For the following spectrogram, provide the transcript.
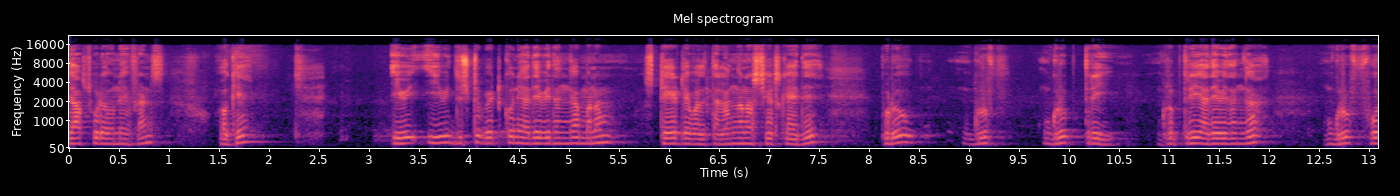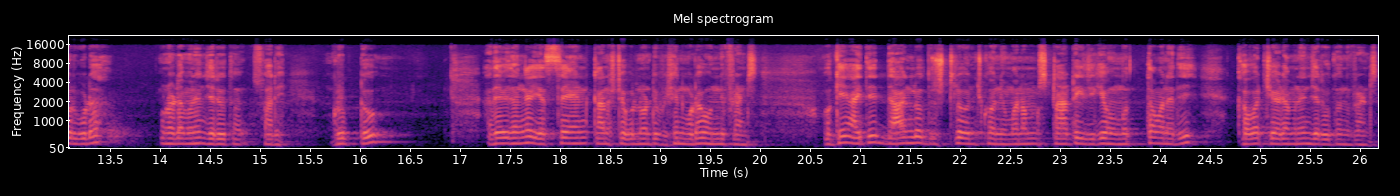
jobs కూడా ఉన్నాయి ఫ్రెండ్స్. ఓకే? ఇవి ఇవి దృష్టి పెట్టుకొని అదేవిధంగా మనం స్టేట్ లెవెల్ తెలంగాణ స్టేట్స్కి అయితే ఇప్పుడు group group three group three అదేవిధంగా గ్రూప్ ఫోర్ కూడా ఉండడం అనేది జరుగుతుంది. Sorry group two. అదేవిధంగా ఎస్ఐ అండ్ కానిస్టేబుల్ నోటిఫికేషన్ కూడా ఉంది ఫ్రెండ్స్. ఓకే అయితే దానిలో దృష్టిలో ఉంచుకొని మనం స్ట్రాటజీకే మొత్తం అనేది కవర్ చేయడం అనేది జరుగుతుంది ఫ్రెండ్స్.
